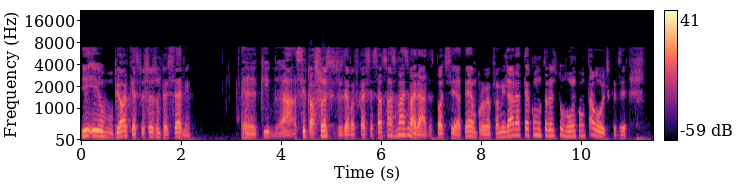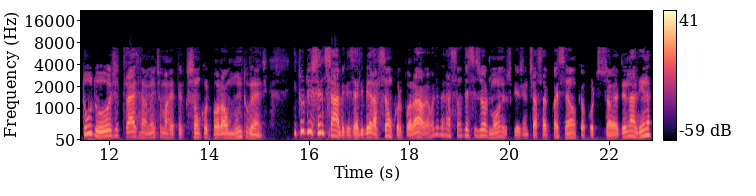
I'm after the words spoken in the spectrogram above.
E, e o pior é que as pessoas não percebem é, que as situações que vocês devem ficar estressados são as mais variadas. Pode ser até um problema familiar, até como um trânsito ruim como está hoje. Quer dizer, tudo hoje traz realmente uma repercussão corporal muito grande. E tudo isso a gente sabe, quer dizer, a liberação corporal é uma liberação desses hormônios que a gente já sabe quais são, que é o cortisol e a adrenalina,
